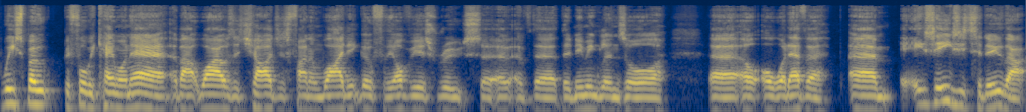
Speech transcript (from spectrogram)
we spoke before we came on air about why I was a Chargers fan and why I didn't go for the obvious routes of the the New England's or uh, or, or, whatever. Um, it's easy to do that,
